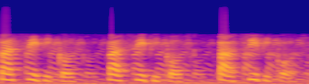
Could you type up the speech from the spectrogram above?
Pacíficos, pacíficos, pacíficos.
